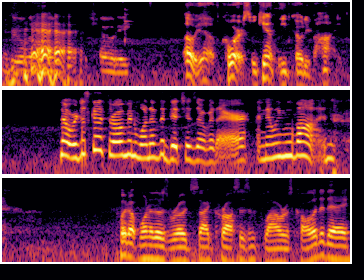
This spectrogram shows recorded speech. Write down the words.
and do a little thing with Cody. Oh yeah, of course. We can't leave Cody behind. No, we're just gonna throw him in one of the ditches over there, and then we move on. Put up one of those roadside crosses and flowers. Call it a day.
